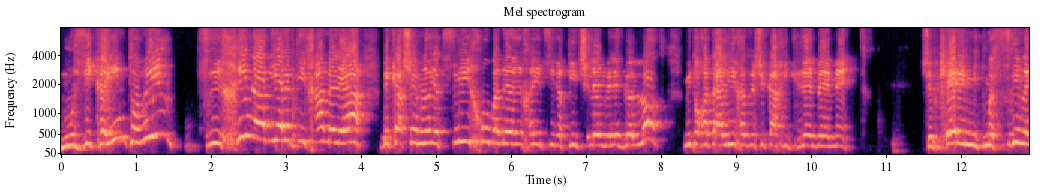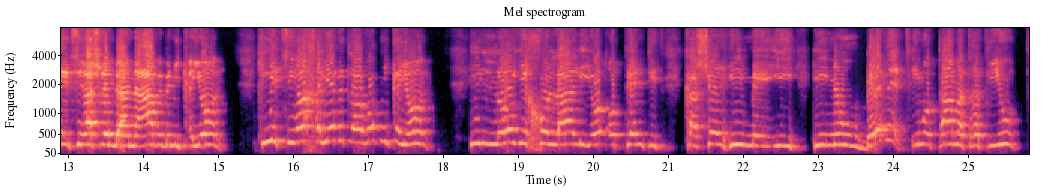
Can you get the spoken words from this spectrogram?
מוזיקאים טובים צריכים להגיע לפתיחה מלאה בכך שהם לא יצליחו בדרך היצירתית שלהם ולגלות מתוך התהליך הזה שכך יקרה באמת. שכן הם מתמסרים ליצירה שלהם בהנאה ובניקיון, כי יצירה חייבת לעבוד ניקיון. היא לא יכולה להיות אותנטית כאשר היא, היא, היא מעורבבת עם אותה מטרתיות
